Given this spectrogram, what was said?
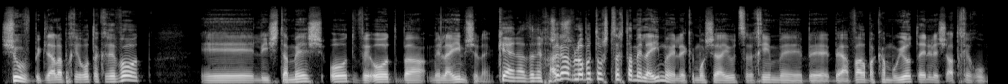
שוב, בגלל הבחירות הקרבות, להשתמש עוד ועוד במלאים שלהם. כן, אז אני חושב... אגב, ש- לא בטוח שצריך את המלאים האלה, כמו שהיו צריכים בעבר בכמויות האלה לשעת חירום.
